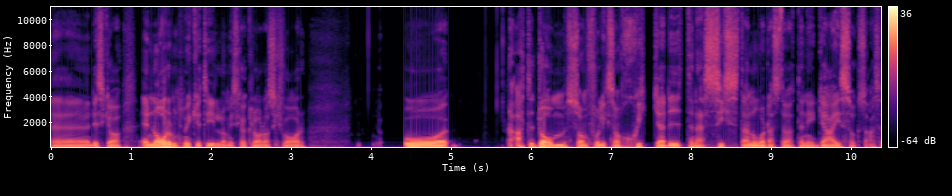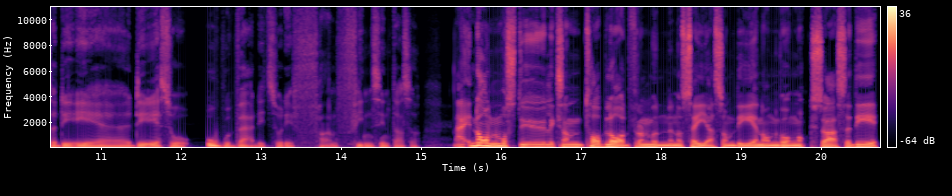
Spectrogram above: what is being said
Eh, det ska enormt mycket till om vi ska klara oss kvar. Och att de som får liksom skicka dit den här sista nådastöten är guys också. Alltså det är, det är så ovärdigt så det fan finns inte alltså. Nej, någon måste ju liksom ta blad från munnen och säga som det är någon gång också. Alltså det är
